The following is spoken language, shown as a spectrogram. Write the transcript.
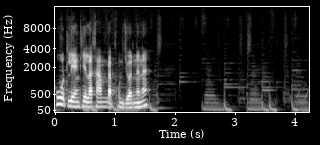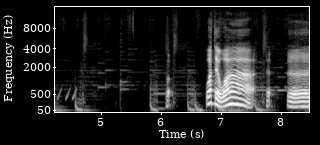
พูดเรียงทีละคำแบบหุ่นยนต์นะนะ ว่าแต่ว่า เออ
